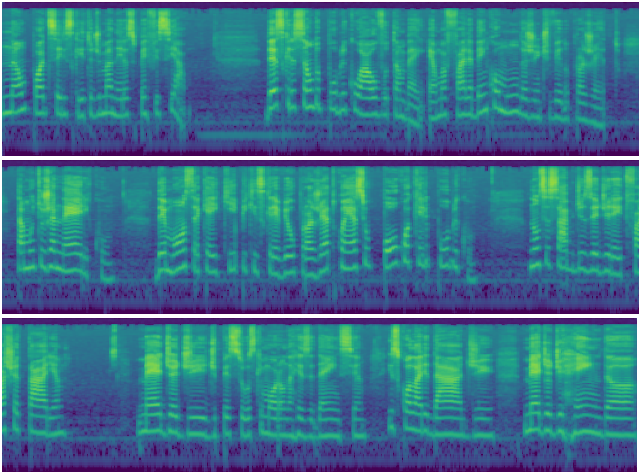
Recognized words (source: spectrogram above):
não pode ser escrito de maneira superficial. Descrição do público-alvo também é uma falha bem comum da gente ver no projeto. Está muito genérico. Demonstra que a equipe que escreveu o projeto conhece o pouco aquele público não se sabe dizer direito faixa etária, média de, de pessoas que moram na residência, escolaridade, média de renda,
